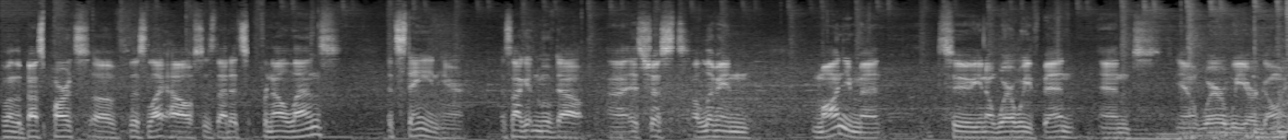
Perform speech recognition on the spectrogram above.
one of the best parts of this lighthouse is that it's Fresnel lens. It's staying here. It's not getting moved out. Uh, it's just a living monument to you know where we've been and you know where we are going.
